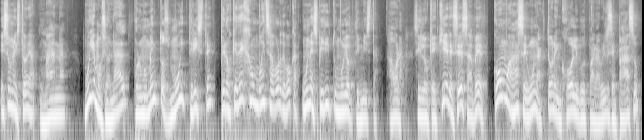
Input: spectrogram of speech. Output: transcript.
es una historia humana, muy emocional, por momentos muy triste, pero que deja un buen sabor de boca, un espíritu muy optimista. Ahora, si lo que quieres es saber cómo hace un actor en Hollywood para abrirse paso,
